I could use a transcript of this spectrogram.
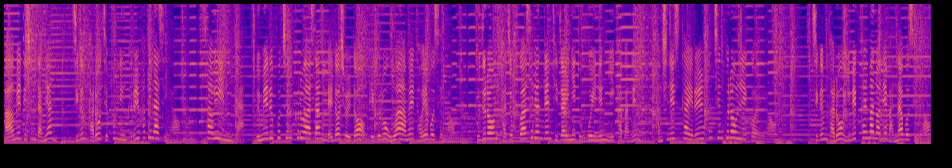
마음에 드신다면 지금 바로 제품 링크를 확인하세요. 4위입니다. 르메르 포춘 크루아상 레더 숄더 100으로 우아함을 더해보세요. 부드러운 가죽과 세련된 디자인이 돋보이는 이 가방은 당신의 스타일을 한층 끌어올릴 거예요. 지금 바로 208만원에 만나보세요.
